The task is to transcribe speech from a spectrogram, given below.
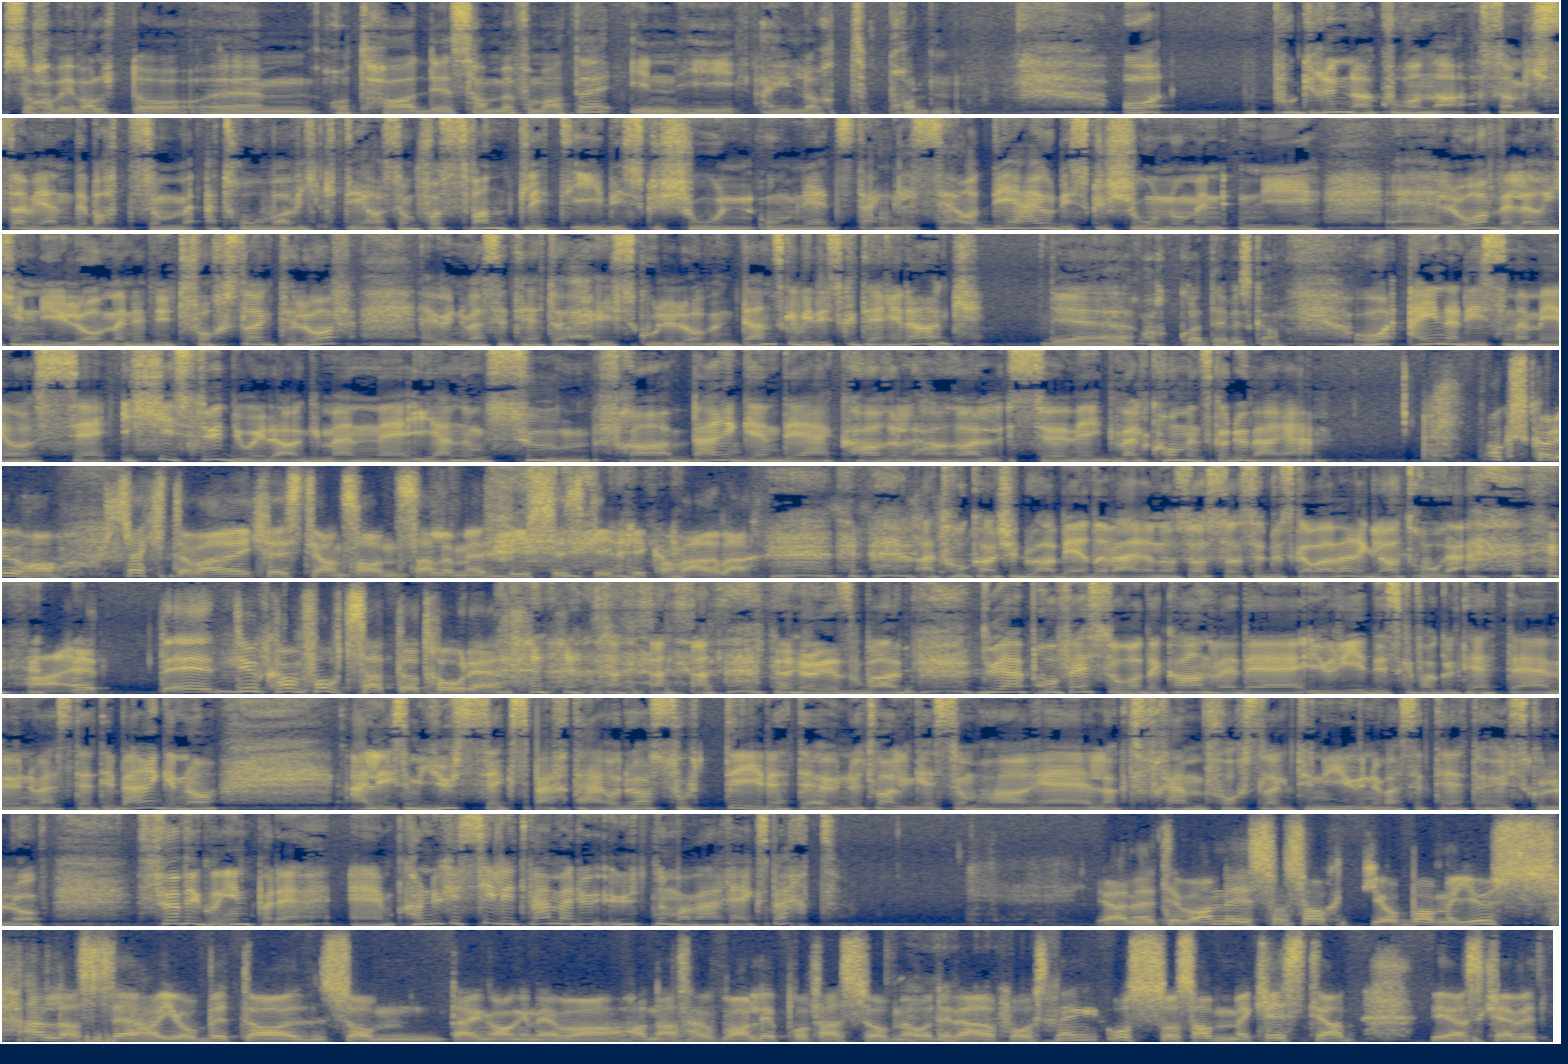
så har vi valgt å, eh, å ta det samme formatet inn i Eilert-podden. Og Pga. korona så mista vi en debatt som jeg tror var viktig, og som forsvant litt i diskusjonen om nedstengelse. Og Det er jo diskusjonen om en ny eh, lov, eller ikke en ny lov, men et nytt forslag til lov. Eh, universitet- og høyskoleloven. Den skal vi diskutere i dag. Det er akkurat det vi skal. Og En av de som er med oss, ikke i studio i dag, men eh, gjennom Zoom fra Bergen, det er Karl Harald Søvig. Velkommen skal du være. Takk skal du ha. Kjekt å være i Kristiansand, selv om jeg fysisk ikke kan være der. Jeg tror kanskje du har bedre vær enn oss også, så du skal bare være glad, tror jeg. Ja, jeg du kan fortsette å tro det. det høres bra ut. Du er professor og dekan ved Det juridiske fakultetet ved Universitetet i Bergen. og er liksom jusekspert her, og Du har sittet i dette øynutvalget som har eh, lagt frem forslag til ny universitet- og høyskolelov. Før vi går inn på det, eh, kan du ikke si litt hvem er du utenom å være ekspert? Ja, jeg til vanlig som sagt jobber med juss. Ellers jeg har jobbet da som den gangen jeg var han har sagt, vanlig professor med ordinær forskning, også sammen med Kristian. Vi har skrevet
